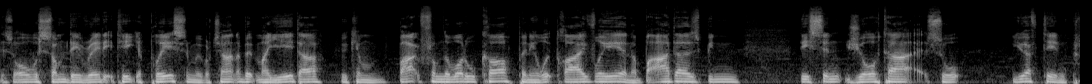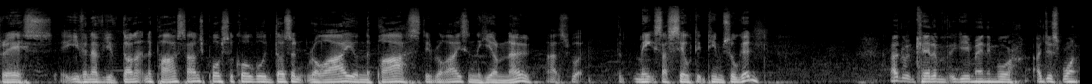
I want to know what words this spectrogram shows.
there's always somebody ready to take your place. And we were chatting about Maeda, who came back from the World Cup and he looked lively, and Abada has been decent, Jota. So you have to impress, even if you've done it in the past. Ange Postecoglou doesn't rely on the past, he relies on the here and now. That's what makes a Celtic team so good. I don't care about the game anymore. I just want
